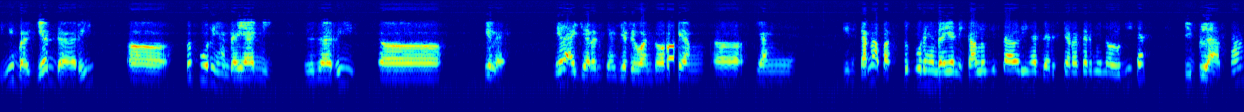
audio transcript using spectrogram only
Ini bagian dari uh, Tutpuri Handayani, dari uh, nilai nilai ajaran Ki Hajar Dewantoro yang uh, yang ini karena apa? Tutpuri Handayani kalau kita lihat dari secara terminologi kan di belakang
